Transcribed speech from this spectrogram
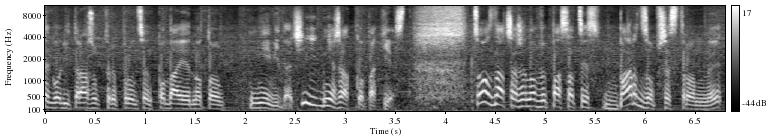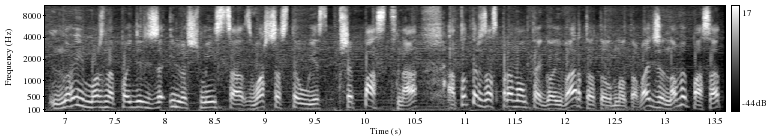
tego litrażu, który producent podaje, no to nie widać i nierzadko tak jest. Co oznacza, że nowy Passat jest bardzo przestronny, no i można powiedzieć, że ilość miejsca, zwłaszcza z tyłu, jest przepastna, a to też za sprawą tego i warto to odnotować, że nowy Passat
